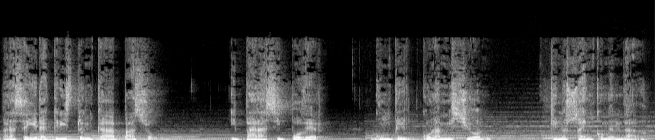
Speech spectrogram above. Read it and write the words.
para seguir a Cristo en cada paso y para así poder cumplir con la misión que nos ha encomendado.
